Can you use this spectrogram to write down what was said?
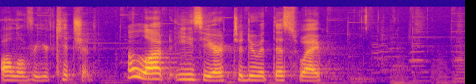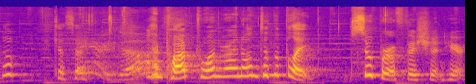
all over your kitchen. A lot easier to do it this way. Oh, guess I, I popped one right onto the plate. Super efficient here.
